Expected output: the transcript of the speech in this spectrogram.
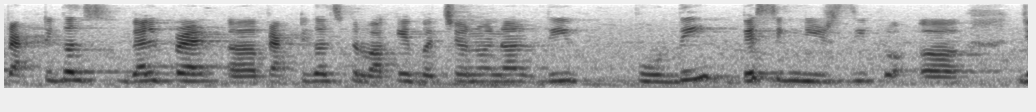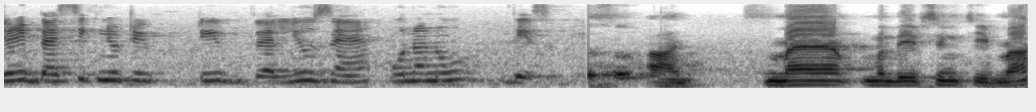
ਪ੍ਰੈਕਟੀਕਲਸ ਵੈਲ ਪ੍ਰੈਕਟੀਕਲਸ ਕਰਵਾ ਕੇ ਬੱਚਿਆਂ ਨੂੰ ਇਹਨਾਂ ਦੀ ਫੂਡ ਬੇਸਿਕ ਨੀਡਸ ਦੀ ਅ, ਜਿਹੜੀ ਬੇਸਿਕ ਨਿਊਟ੍ਰੀਟਿਵ ਵੈਲਿਊਜ਼ ਹੈ ਉਹਨਾਂ ਨੂੰ ਦੇ ਸਕੀਏ। ਹਾਂ ਮੈਂ ਮਨਦੀਪ ਸਿੰਘ ਚੀਮਾ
